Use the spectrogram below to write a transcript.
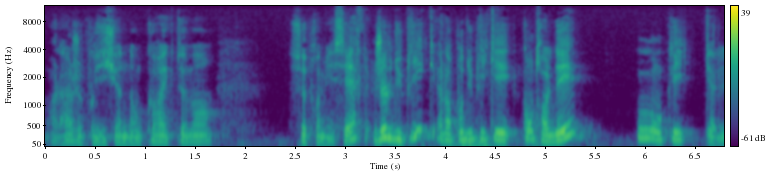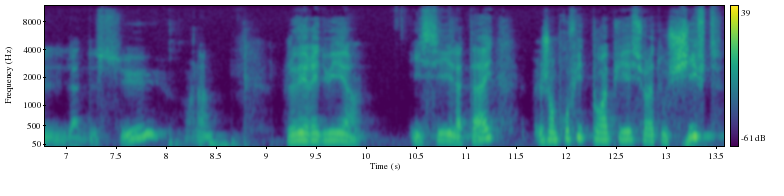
Voilà, je positionne donc correctement ce premier cercle. Je le duplique. Alors pour dupliquer, CTRL D, ou on clique là-dessus. Voilà. Je vais réduire ici la taille. J'en profite pour appuyer sur la touche Shift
